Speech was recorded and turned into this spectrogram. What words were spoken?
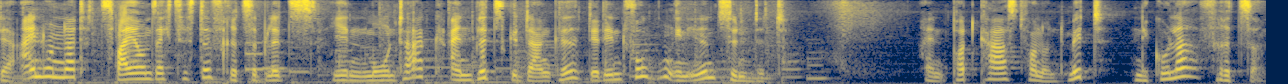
Der 162. Fritzeblitz. Jeden Montag ein Blitzgedanke, der den Funken in Ihnen zündet. Ein Podcast von und mit Nicola Fritze.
